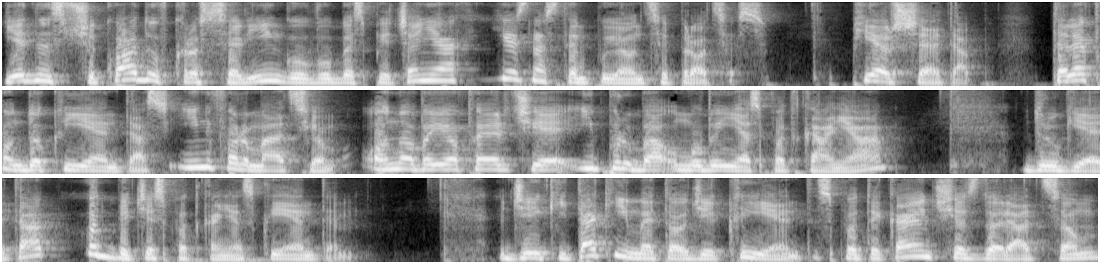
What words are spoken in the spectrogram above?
Jeden z przykładów cross-sellingu w ubezpieczeniach jest następujący proces. Pierwszy etap. Telefon do klienta z informacją o nowej ofercie i próba umówienia spotkania. Drugi etap. Odbycie spotkania z klientem. Dzięki takiej metodzie klient, spotykając się z doradcą,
